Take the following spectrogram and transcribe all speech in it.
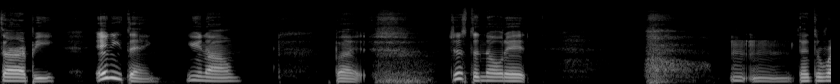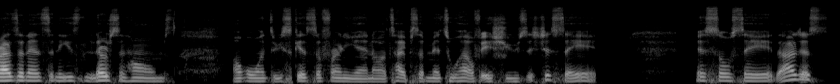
therapy, anything, you know. But just to know that that the residents in these nursing homes are going through schizophrenia and all types of mental health issues. It's just sad. It's so sad. I just,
